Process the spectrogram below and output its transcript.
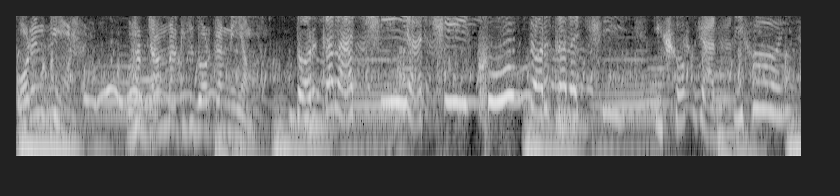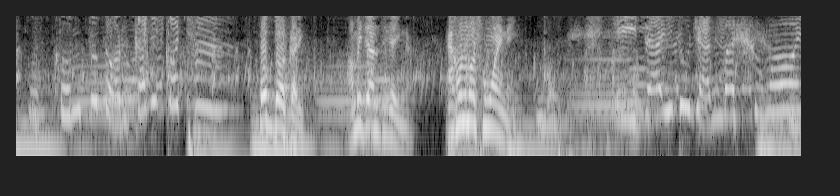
করেন কি মশাই? ওসব জানবার কিছু দরকার নেই আমার। দরকার আছে আছে খুব দরকার আছে। এসব জানতে হয় অত্যন্ত দরকারি কথা। হোক দরকারি। আমি জানতে চাই না। এখন আমার সময় নেই। এইটাই তো জানবার সময়।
